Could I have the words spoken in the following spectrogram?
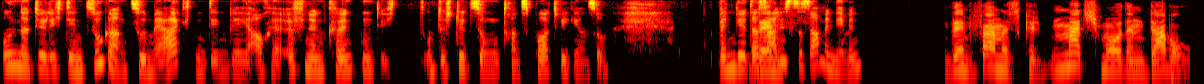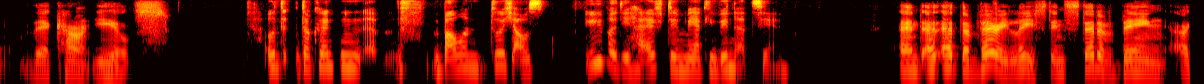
Und natürlich den Zugang zu Märkten, den wir ja auch eröffnen könnten durch Unterstützung, Transportwege und so. Wenn wir das Then- alles zusammennehmen, then farmers could much more than double their current yields. und da könnten äh, Bauern durchaus über die Hälfte mehr Gewinn erzielen. And at, at the very least, instead of being a,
